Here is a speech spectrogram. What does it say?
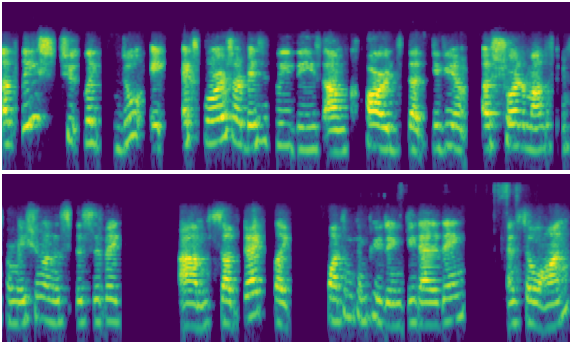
at least choose, like do eight. explorers are basically these um cards that give you a short amount of information on a specific um subject like quantum computing, gene editing, and so on.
